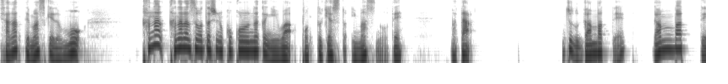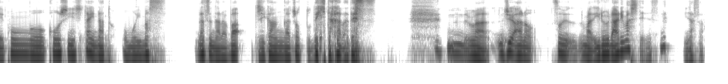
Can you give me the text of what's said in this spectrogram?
下がってますけども、必ず私の心の中には、ポッドキャストいますので、また、ちょっと頑張って、頑張って今後更新したいなと思います。なぜならば、時間がちょっとできたからです。まあ、じゃあの、そういう、まあ、いろいろありましてですね、皆さん、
